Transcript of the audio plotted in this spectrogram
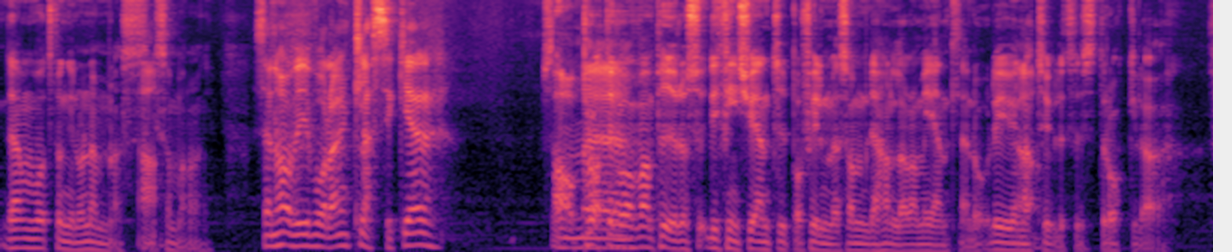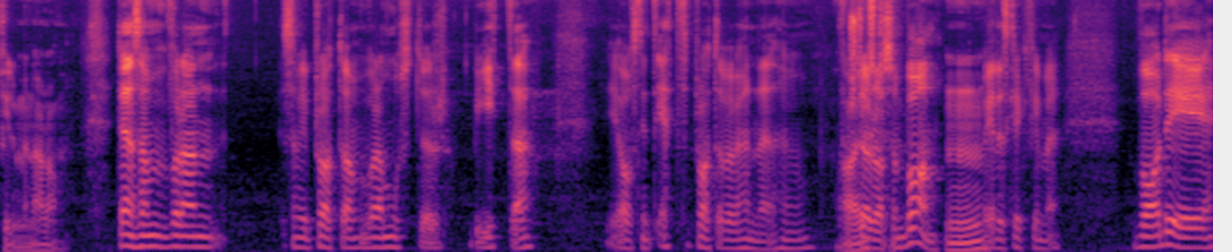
den var tvungen att nämnas Ja. i sammanhanget. Sen har vi våran klassiker. Som, ja, pratar vi eh, om vampyrer så det finns ju en typ av filmer som det handlar om egentligen då. Det är ju Ja. naturligtvis Dracula-filmerna då. Den som våran, som vi pratade om, vår moster Birgitta. I avsnitt ett så pratade vi om henne. Hur hon Ja, förstörde oss som barn. Mm. Vad gäller skräckfilmer. Var det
